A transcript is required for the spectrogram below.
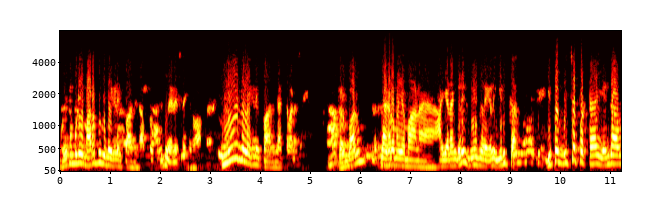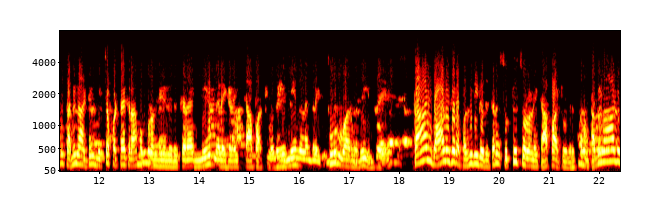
போய் நம்முடைய மரபு விதைகளை பாதுகாப்பதற்கு வேலை செய்கிறோம். நீர்நிலைகளை பாதுகாக்க வேலை செய்கிறோம். பெரும்பாலும் நகரமயமான இடங்களில் நீர்நிலைகள் இருக்காது. இப்ப மிச்சப்பட்ட எங்காவது தமிழ்நாட்டில் மிச்சப்பட்ட கிராமப்புறங்களில் இருக்கிற நீர்நிலைகளை காப்பாற்றுவது நீர்நிலங்களை தூர்வாருவது என்று தான் வாழுகிற பகுதியில் இருக்கிற சுற்றுச்சூழலை காப்பாற்றுவதற்கு நாம் தமிழ்நாடு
